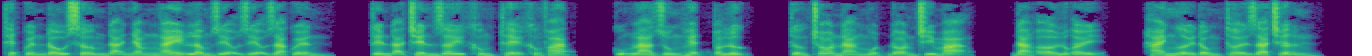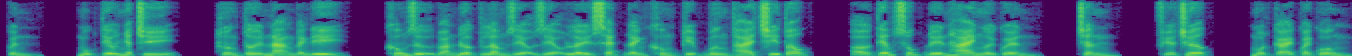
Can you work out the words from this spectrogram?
Thiết quyền đầu sớm đã nhắm ngay lâm diệu diệu ra quyền, tên đã trên dây không thể không phát, cũng là dùng hết toàn lực, tưởng cho nàng một đòn chí mạng, đang ở lúc ấy, hai người đồng thời ra chân, quyền, mục tiêu nhất trí, hướng tới nàng đánh đi, không dự đoán được Lâm Diệu Diệu lấy xét đánh không kịp bưng thai chi tốc, ở tiếp xúc đến hai người quyền, chân, phía trước, một cái quay cuồng,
